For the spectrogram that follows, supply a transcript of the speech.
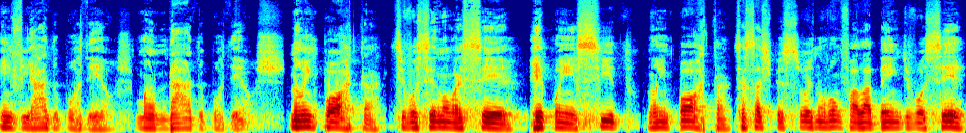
enviado por Deus, mandado por Deus. Não importa se se você não vai ser reconhecido, não importa se essas pessoas não vão falar bem de você,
